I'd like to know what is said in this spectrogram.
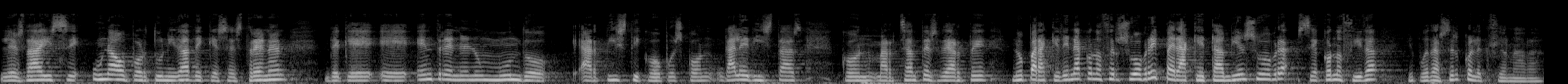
les dais eh, una oportunidad de que se estrenen, de que entren en un mundo artístico, pues con galeristas, con marchantes de arte, no para que den a conocer su obra y para que también su obra sea conocida y pueda ser coleccionada.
